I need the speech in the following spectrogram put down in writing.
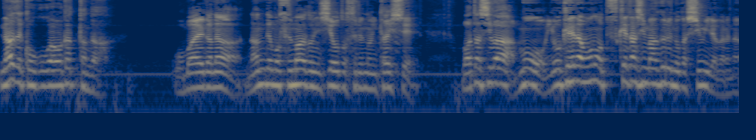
なぜここが分かったんだ？お前がな、何でもスマートにしようとするのに対して、私はもう余計なものを付け足しまくるのが趣味だからな。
